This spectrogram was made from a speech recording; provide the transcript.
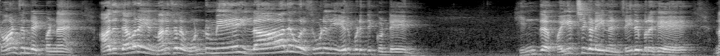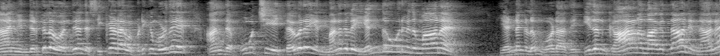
கான்சென்ட்ரேட் பண்ணேன். அது தவிர என் மனசுல ஒன்றுமே இல்லாத ஒரு சூழ்நிலையை ஏற்படுத்தி கொண்டேன். இந்த பயிற்சிகளை நான் செய்த பிறகு நான் இந்த இடத்துல வந்து அந்த சிக்காடாவை பிடிக்கும் பொழுது அந்த பூச்சியை தவிர என் மனதில் எந்த ஒரு விதமான எண்ணங்களும் ஓடாது. இதன் காரணமாகத்தான் என்னால்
